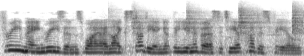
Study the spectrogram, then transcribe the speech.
Three main reasons why I like studying at the University of Huddersfield.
